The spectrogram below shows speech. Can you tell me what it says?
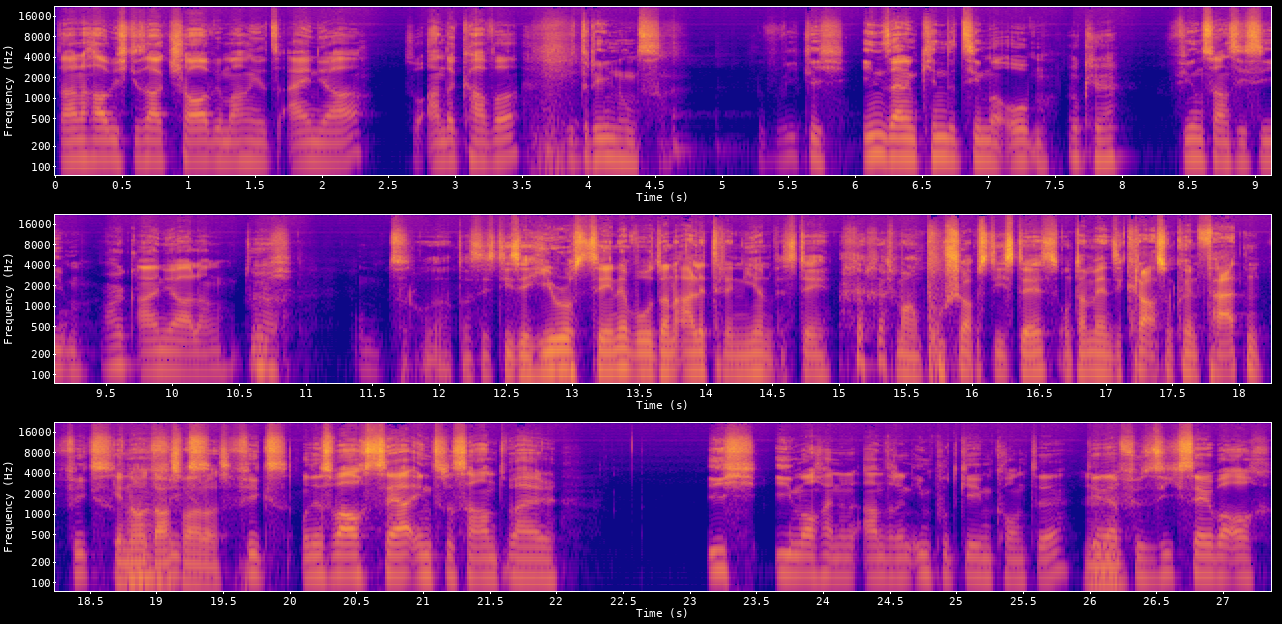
dann habe ich gesagt, schau, wir machen jetzt ein Jahr, so undercover, wir drillen uns. Wirklich in seinem Kinderzimmer oben, Okay. 24-7, Arg. ein Jahr lang durch. Und Bruder, das ist diese Hero-Szene, wo dann alle trainieren, weißt du? Ich mache Push-Ups, dies, das. Und dann werden sie krass und können fighten. fix. Genau Ah, das fix, war das. Fix. Und es war auch sehr interessant, weil ich ihm auch einen anderen Input geben konnte, den Mhm. er für sich selber auch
